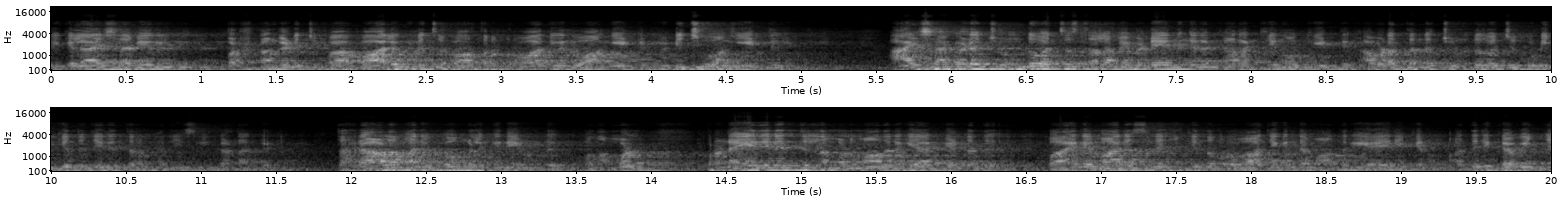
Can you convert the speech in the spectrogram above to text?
ഒരിക്കൽ ആയിഷാബി ഭക്ഷണം കഴിച്ച് പാ- പാൽ കുടിച്ച പാത്രം പ്രവാചകൻ വാങ്ങിയിട്ട് പിടിച്ചു വാങ്ങിയിട്ട് ആയിഷാബിയുടെ ചുണ്ട് വെച്ച സ്ഥലം എവിടെയെന്ന് ഇങ്ങനെ കറക്കി നോക്കിയിട്ട് അവിടെ തന്നെ ചുണ്ട് വെച്ച് കുടിക്കുന്ന ചരിത്രം ഹദീസിൽ കാണാൻ കഴിയും. ധാരാളം അനുഭവങ്ങൾ ഇങ്ങനെയുണ്ട്. അപ്പൊ നമ്മൾ പ്രണയദിനത്തിൽ നമ്മൾ മാതൃകയാക്കേണ്ടത് ഭാര്യമാരെ സ്നേഹിക്കുന്ന പ്രവാചകന്റെ മാതൃകയായിരിക്കണം. അതിന് കവിഞ്ഞ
